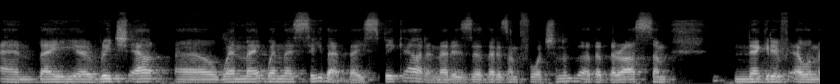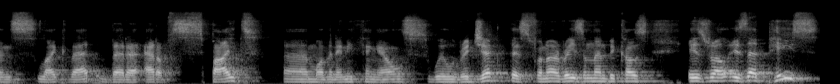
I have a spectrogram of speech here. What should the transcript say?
and they uh, reach out uh, when they when they see that they speak out. And that is uh, that is unfortunate uh, that there are some negative elements like that that are out of spite uh, more than anything else will reject this for no reason than because Israel is at peace.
